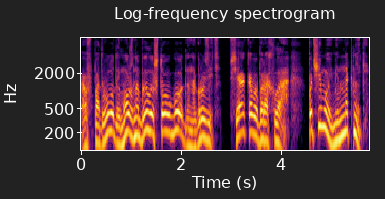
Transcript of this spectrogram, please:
А в подводы можно было что угодно нагрузить. Всякого барахла. Почему именно книги?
